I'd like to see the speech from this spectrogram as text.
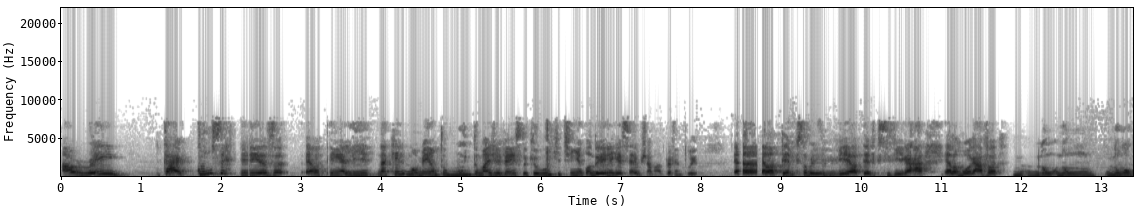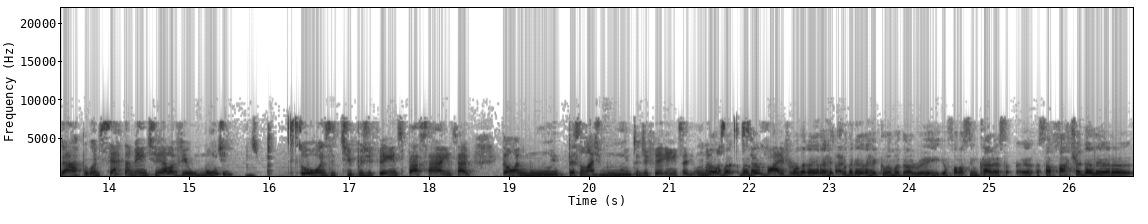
A Ray, cara, com certeza ela tem ali, naquele momento, muito mais vivência do que o Luke tinha quando ele recebe o chamado pra aventura. Ela, ela teve que sobreviver, ela teve que se virar, ela morava num, num, num lugar por onde certamente ela viu um monte de pessoas e tipos diferentes passarem, sabe? Então é muito, personagens muito diferentes ali. Um Então, é uma mas- survivor. Quando a, galera, sabe? quando a galera reclama da Ray, eu falo assim, cara, essa, essa parte a galera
